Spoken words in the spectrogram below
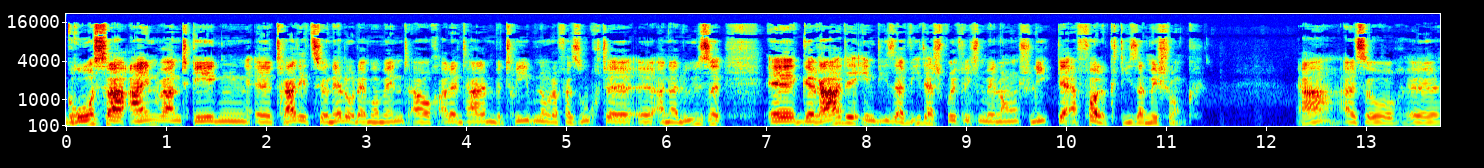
großer Einwand gegen äh, traditionelle oder im Moment auch allenthalben betriebene oder versuchte äh, Analyse. Äh, gerade in dieser widersprüchlichen Melange liegt der Erfolg dieser Mischung. Ja, also äh,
